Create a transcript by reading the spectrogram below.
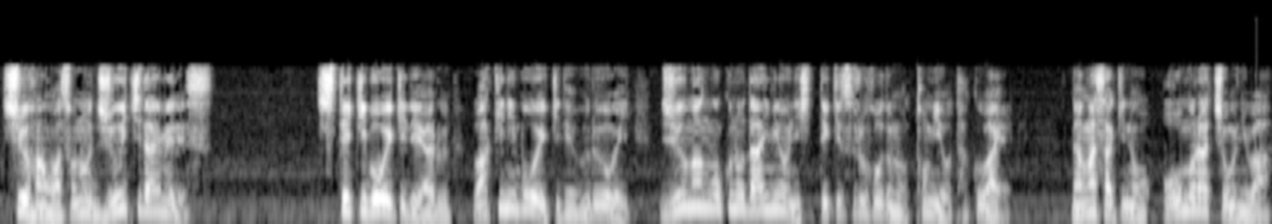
宗藩はその11代目です。私的貿易である脇に貿易で潤い、10万石の大名に匹敵するほどの富を蓄え、長崎の大村町には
